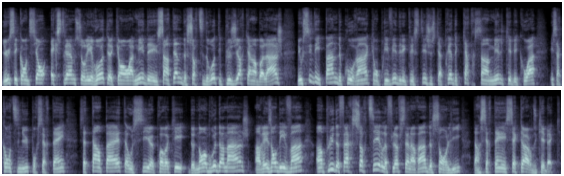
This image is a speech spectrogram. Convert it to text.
il y a eu ces conditions extrêmes sur les routes qui ont amené des centaines de sorties de route et plusieurs carambolages, mais aussi des pannes de courant qui ont privé d'électricité jusqu'à près de 400 000 Québécois et ça continue pour certains. Cette tempête a aussi euh, provoqué de nombreux dommages en raison des vents, en plus de faire sortir le fleuve Saint-Laurent de son lit dans certains secteurs du Québec.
